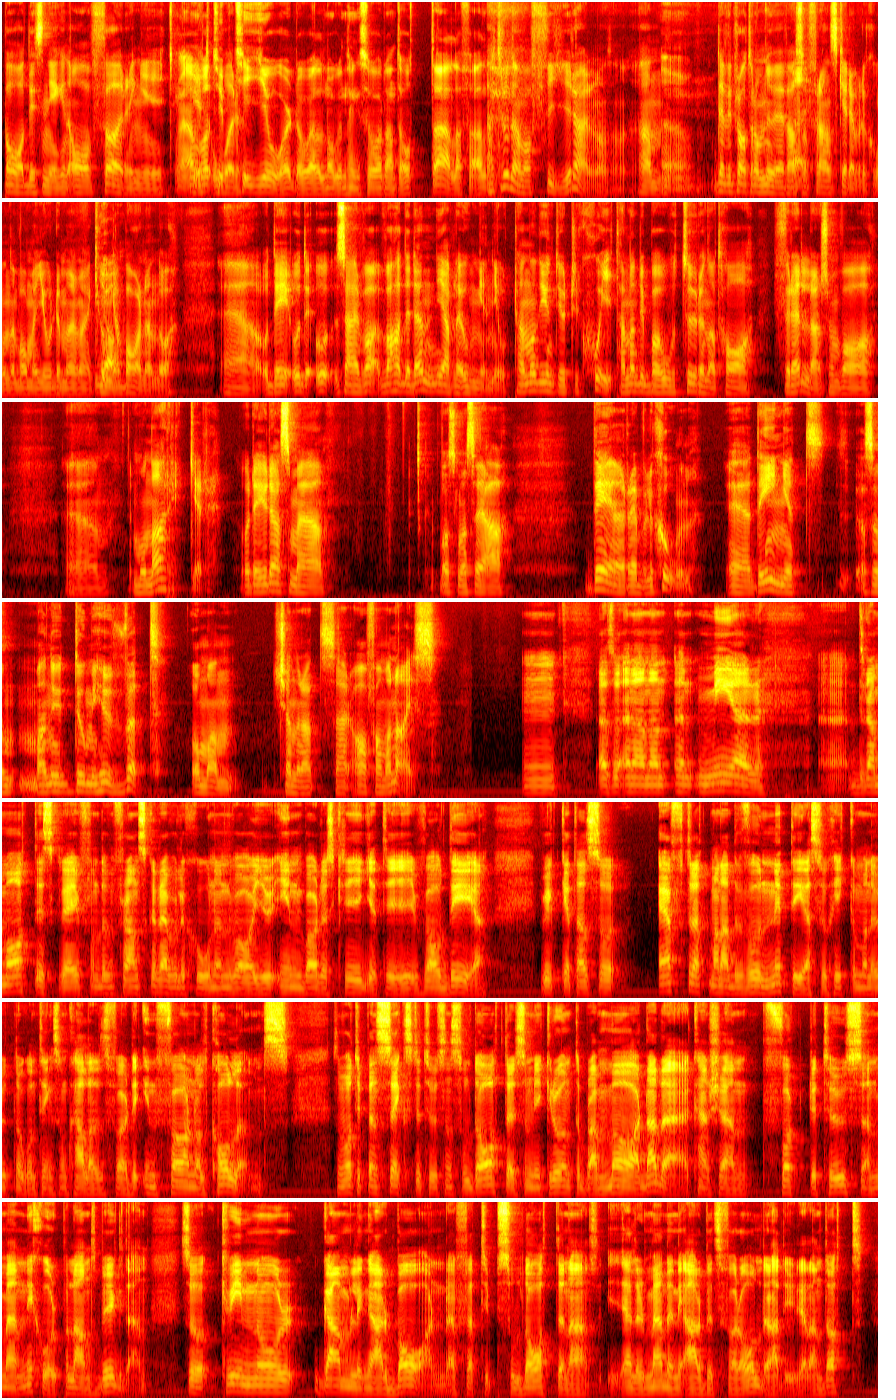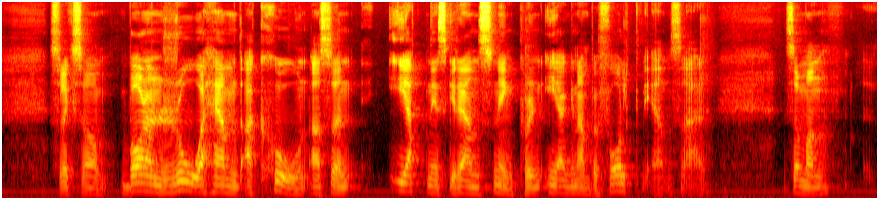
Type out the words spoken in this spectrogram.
bada i sin egen avföring i, Han i var ett typ år. tio år då eller någonting sådant, åtta i alla fall. Jag trodde han var fyra eller något sånt. Han, Det vi pratar om nu är alltså franska revolutionen, vad man gjorde med de här kungabarnen då. Eh, och det, och det, och så här, vad, vad hade den jävla ungen gjort? Han hade ju inte gjort ett skit. Han hade ju bara oturen att ha föräldrar som var eh, monarker. Och det är ju det som är, vad ska man säga, det är en revolution. Eh, det är inget, alltså man är ju dum i huvudet om man känner att så här, ah fan vad nice. Mm. Alltså en annan, en mer eh, dramatisk grej från den franska revolutionen var ju inbördeskriget i Vaudé. Vilket alltså, efter att man hade vunnit det så skickade man ut någonting som kallades för The Infernal Columns. Som var typ en 60 000 soldater som gick runt och bara mördade kanske en 40 000 människor på landsbygden. Så kvinnor, gamlingar, barn, därför att typ soldaterna, eller männen i arbetsför ålder hade ju redan dött. Så liksom, bara en råhämndaktion. alltså en etnisk rensning på den egna befolkningen så här. Som man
